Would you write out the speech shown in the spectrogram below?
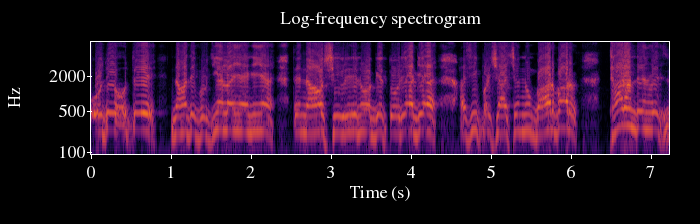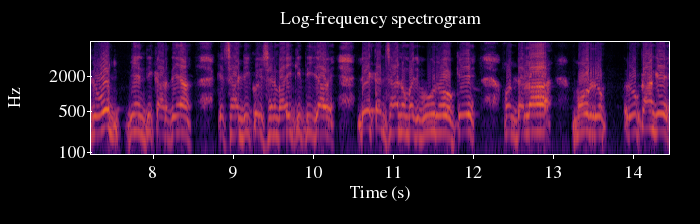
ਉਹਦੇ ਉੱਤੇ ਨਾ ਤੇ ਬੁਰਜੀਆਂ ਲਾਈਆਂ ਗਈਆਂ ਤੇ ਨਾ ਉਹ ਸੀਵਰੇਜ ਨੂੰ ਅੱਗੇ ਤੋਰਿਆ ਗਿਆ। ਅਸੀਂ ਪ੍ਰਸ਼ਾਸਨ ਨੂੰ ਬਾਰ-ਬਾਰ 18 ਦਿਨ ਵਿੱਚ ਰੋਜ਼ ਬੇਨਤੀ ਕਰਦੇ ਹਾਂ ਕਿ ਸਾਡੀ ਕੋਈ ਸੁਣਵਾਈ ਕੀਤੀ ਜਾਵੇ। ਲੇਕਿਨ ਸਾਨੂੰ ਮਜਬੂਰ ਹੋ ਕੇ ਹੁਣ ਡੱਲਾ ਮੋੜ ਰੋਕ- ਰੋਕਾਂਗੇ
